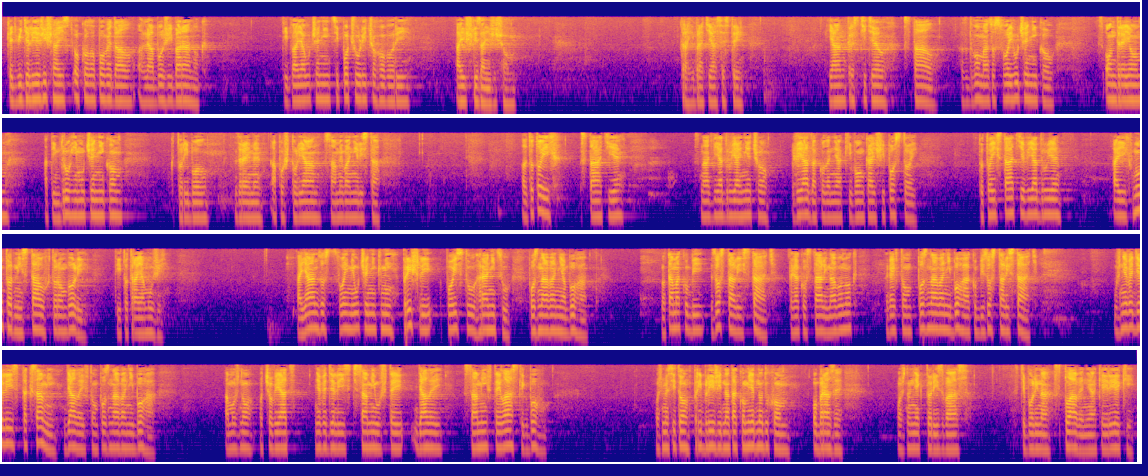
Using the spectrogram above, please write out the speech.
Keď videl Ježiša ísť okolo, povedal, hľa Boží baránok. Tí dvaja učeníci počuli, čo hovorí a išli za Ježišom. Drahí bratia a sestry, Ján Krstiteľ stál s dvoma zo svojich učeníkov, s Ondrejom a tým druhým učeníkom, ktorý bol zrejme apoštol Ján, sám evangelista. Ale toto ich státie snáď vyjadruje aj niečo viac ako len nejaký vonkajší postoj. Toto ich státie vyjadruje aj ich vnútorný stav, v ktorom boli títo traja muži. A Ján so svojimi učeníkmi prišli po istú hranicu poznávania Boha. No tam akoby zostali stáť, tak ako stáli na vonok, tak aj v tom poznávaní Boha akoby zostali stáť. Už nevedeli ísť tak sami ďalej v tom poznávaní Boha. A možno o čo viac nevedeli ísť sami už tej ďalej, sami v tej láske k Bohu. Môžeme si to priblížiť na takom jednoduchom obraze. Možno niektorí z vás ste boli na splave nejakej rieky.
